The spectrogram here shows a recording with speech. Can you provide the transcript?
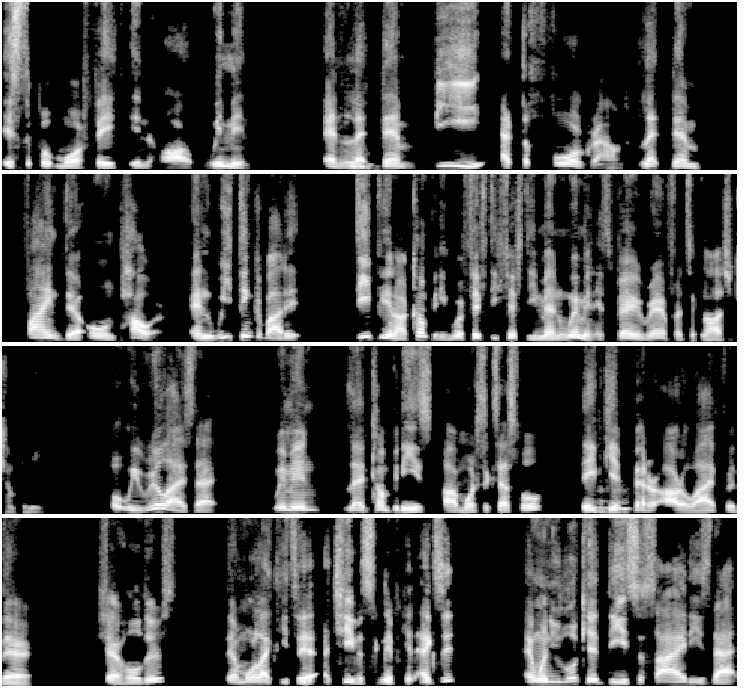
is to put more faith in our women and mm. let them be at the foreground. Let them find their own power. And we think about it deeply in our company. We're 50 50 men, women. It's very rare for a technology company. But we realize that women led companies are more successful. They mm-hmm. give better ROI for their shareholders. They're more likely to achieve a significant exit. And when you look at the societies that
